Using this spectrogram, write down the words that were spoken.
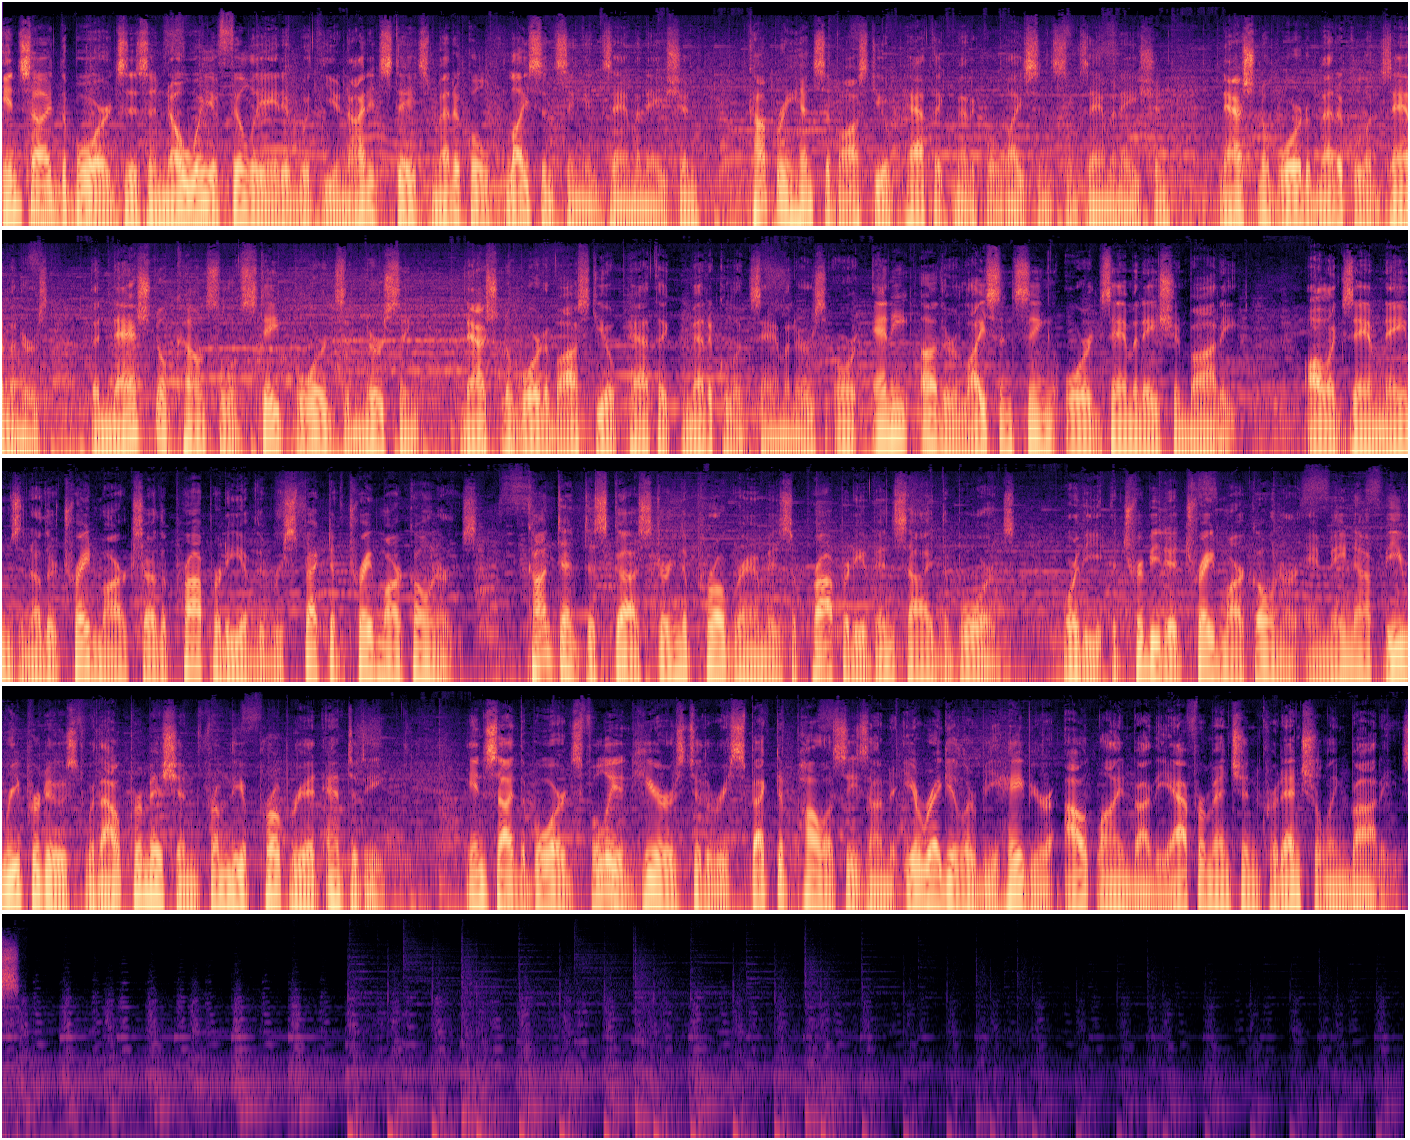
Inside the Boards is in no way affiliated with the United States Medical Licensing Examination, Comprehensive Osteopathic Medical License Examination, National Board of Medical Examiners, the National Council of State Boards of Nursing, National Board of Osteopathic Medical Examiners, or any other licensing or examination body. All exam names and other trademarks are the property of the respective trademark owners. Content discussed during the program is the property of Inside the Boards or the attributed trademark owner and may not be reproduced without permission from the appropriate entity. Inside the Boards fully adheres to the respective policies on irregular behavior outlined by the aforementioned credentialing bodies.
